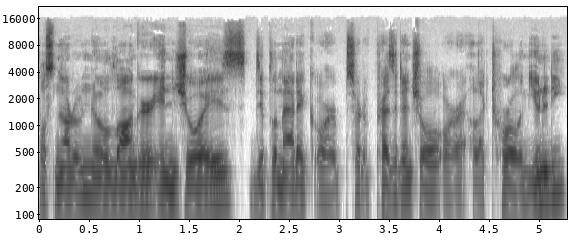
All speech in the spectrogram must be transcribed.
Bolsonaro no longer enjoys diplomatic or sort of presidential or electoral immunity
